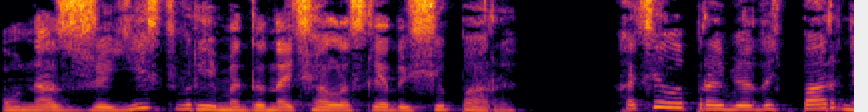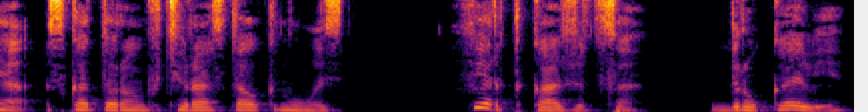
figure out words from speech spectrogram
У нас же есть время до начала следующей пары. Хотела проведать парня, с которым вчера столкнулась, Ферд, кажется. Друг Эви.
